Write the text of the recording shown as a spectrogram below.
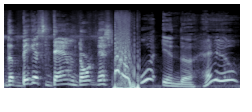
the biggest damn dork disc? What in the hell?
